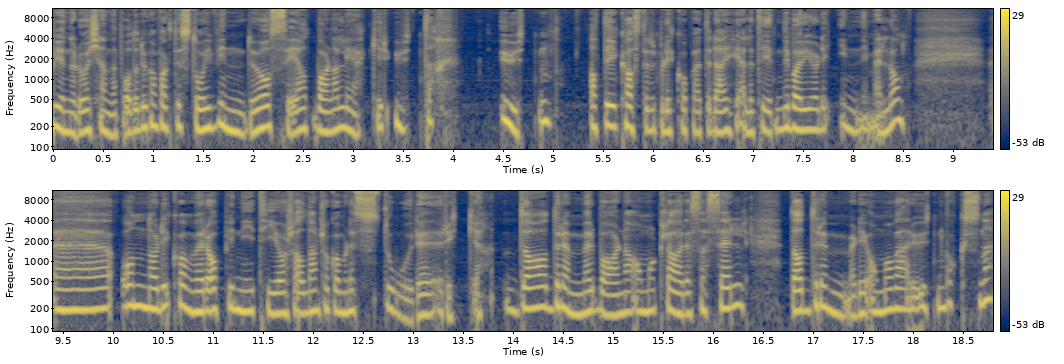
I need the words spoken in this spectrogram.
begynner du å kjenne på det. Du kan faktisk stå i vinduet og se at barna leker ute. Uten at de kaster et blikk opp etter deg hele tiden. De bare gjør det innimellom. Uh, og når de kommer opp i 9-10-årsalderen, så kommer det store rykket. Da drømmer barna om å klare seg selv. Da drømmer de om å være uten voksne.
